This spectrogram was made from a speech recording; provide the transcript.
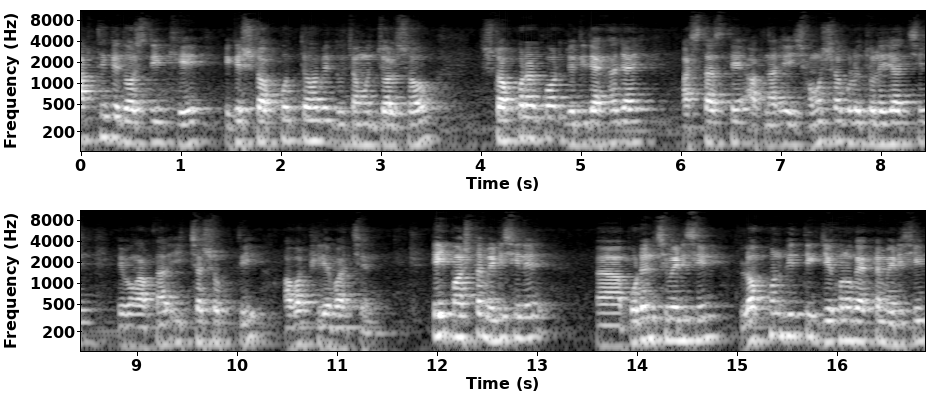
আট থেকে দশ দিন খেয়ে একে স্টপ করতে হবে, দু চামচ জল সহ। স্টপ করার পর যদি দেখা যায় আস্তে আস্তে আপনার এই সমস্যাগুলো চলে যাচ্ছে এবং আপনার ইচ্ছা শক্তি আবার ফিরে পাচ্ছেন। এই পাঁচটা মেডিসিনের পোটেন্সি মেডিসিন লক্ষণ ভিত্তিক যে কোনো একটা মেডিসিন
